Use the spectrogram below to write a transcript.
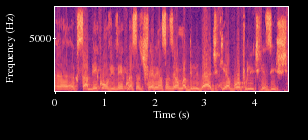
Uh, saber conviver com essas diferenças é uma habilidade que a boa política exige.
